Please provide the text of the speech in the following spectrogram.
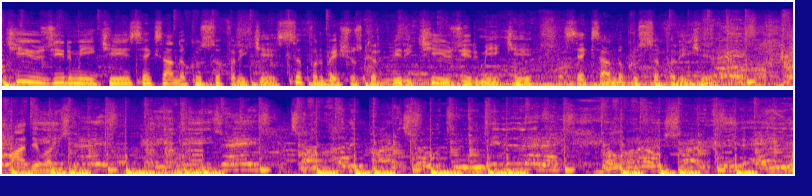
222 8902 0541 222 8902 Hadi bakayım. Hadi parçalı tüm dillere Dolanan şarkıyı eğlenceli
